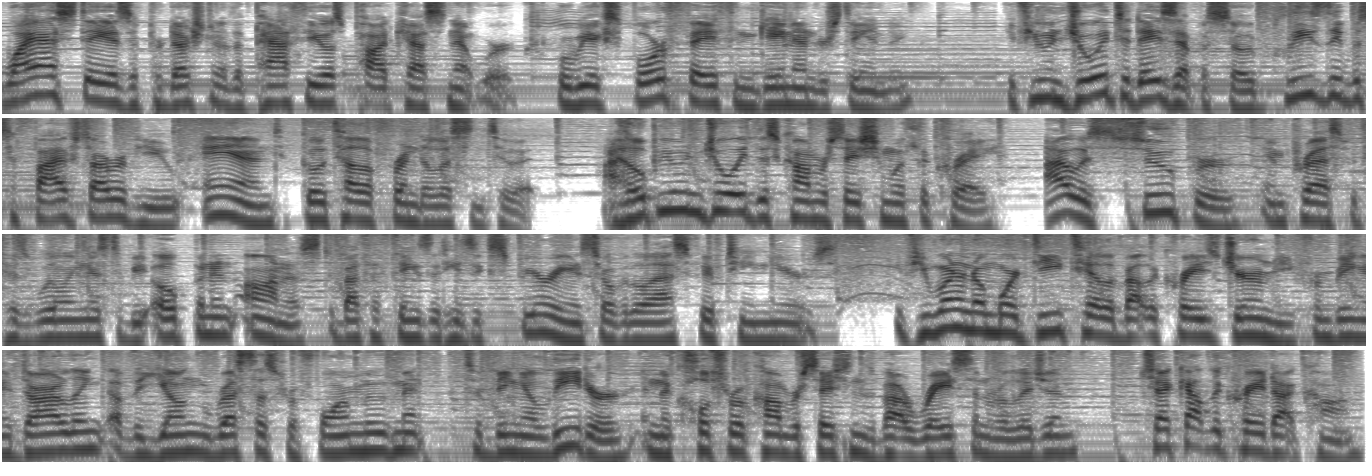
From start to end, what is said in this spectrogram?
Why I Stay is a production of the Patheos Podcast Network, where we explore faith and gain understanding. If you enjoyed today's episode, please leave us a five star review and go tell a friend to listen to it. I hope you enjoyed this conversation with Lecrae. I was super impressed with his willingness to be open and honest about the things that he's experienced over the last 15 years. If you want to know more detail about Lecrae's journey from being a darling of the young restless reform movement to being a leader in the cultural conversations about race and religion, check out lecrae.com.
